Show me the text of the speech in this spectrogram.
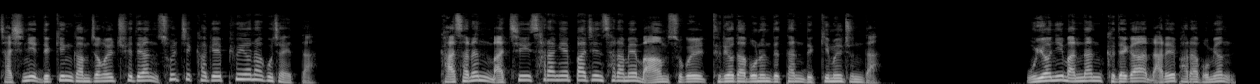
자신이 느낀 감정을 최대한 솔직하게 표현하고자 했다. 가사는 마치 사랑에 빠진 사람의 마음속을 들여다보는 듯한 느낌을 준다. 우연히 만난 그대가 나를 바라보면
